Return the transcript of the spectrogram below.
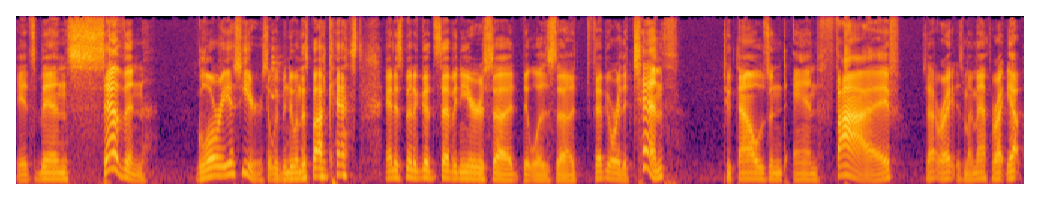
it's been seven glorious years that we've been doing this podcast, and it's been a good seven years. Uh, it was uh, February the 10th, 2005. Is that right? Is my math right? Yep.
